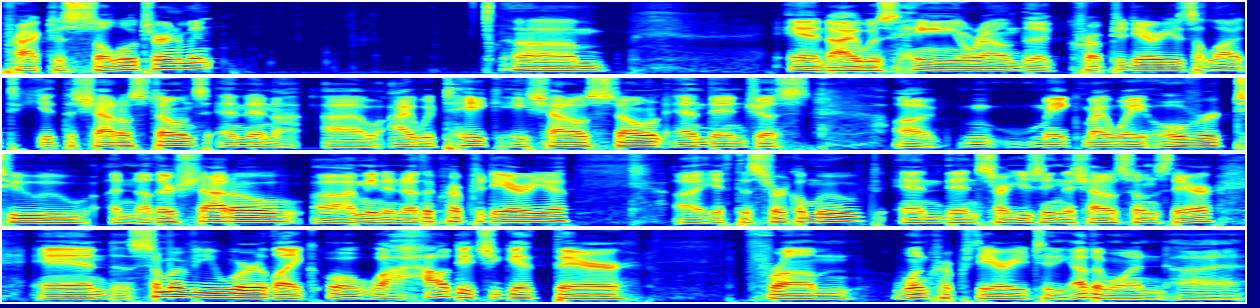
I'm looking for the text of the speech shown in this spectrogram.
practice solo tournament. Um, and I was hanging around the corrupted areas a lot to get the shadow stones, and then uh, I would take a shadow stone and then just uh, make my way over to another shadow. Uh, I mean, another corrupted area uh, if the circle moved, and then start using the shadow stones there. And some of you were like, "Oh, well, how did you get there from one corrupted area to the other one?" Uh,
